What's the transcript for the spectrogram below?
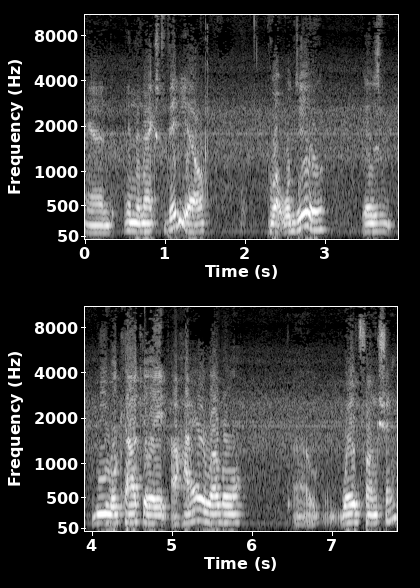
And in the next video, what we'll do is we will calculate a higher level uh, wave function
